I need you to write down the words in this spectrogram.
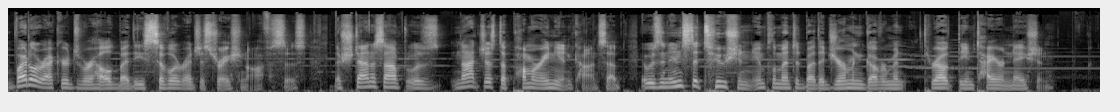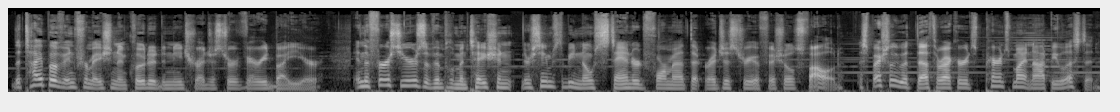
Vital records were held by these civil registration offices. The Standesamt was not just a Pomeranian concept, it was an institution implemented by the German government throughout the entire nation. The type of information included in each register varied by year. In the first years of implementation, there seems to be no standard format that registry officials followed. Especially with death records, parents might not be listed.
